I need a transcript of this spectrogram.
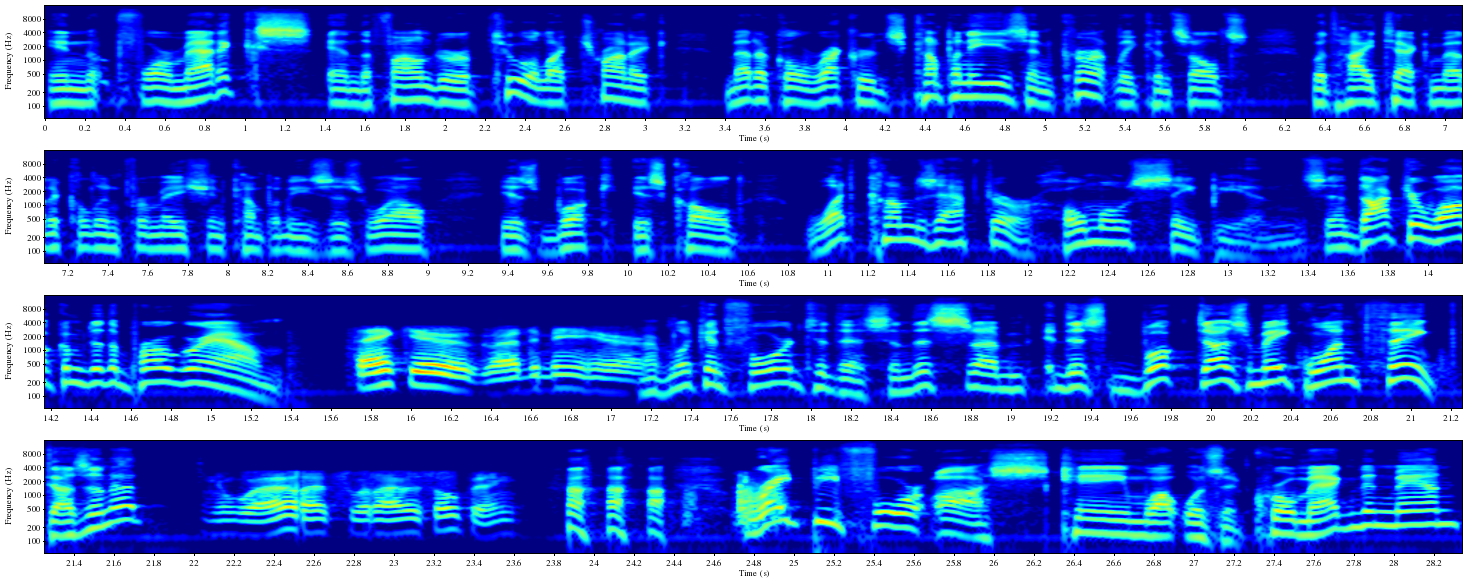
Informatics and the founder of two electronic medical records companies and currently consults with high tech medical information companies as well. His book is called What Comes After Homo Sapiens. And, Doctor, welcome to the program. Thank you. Glad to be here. I'm looking forward to this. And this um, this book does make one think, doesn't it? Well, that's what I was hoping. right before us came what was it, Cro-Magnon Man?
